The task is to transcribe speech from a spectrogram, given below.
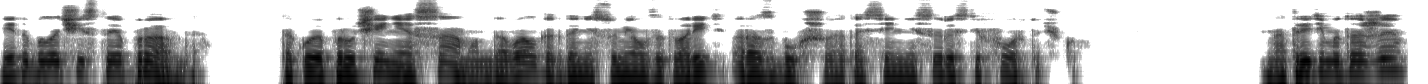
Это была чистая правда. Такое поручение сам он давал, когда не сумел затворить разбухшую от осенней сырости форточку. На третьем этаже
